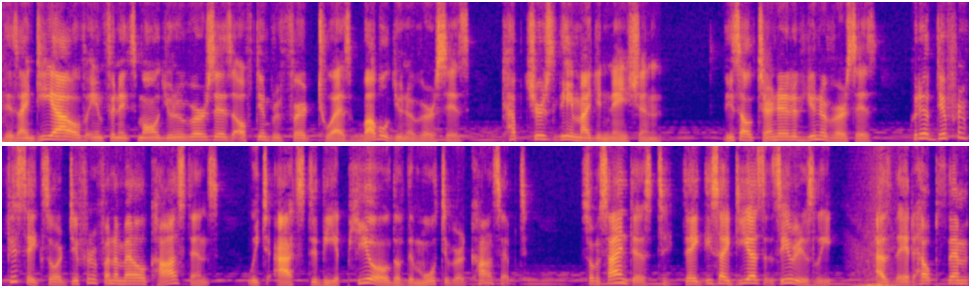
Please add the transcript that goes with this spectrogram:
This idea of infinite small universes, often referred to as bubble universes, captures the imagination. These alternative universes could have different physics or different fundamental constants, which adds to the appeal of the multiverse concept. Some scientists take these ideas seriously, as it helps them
